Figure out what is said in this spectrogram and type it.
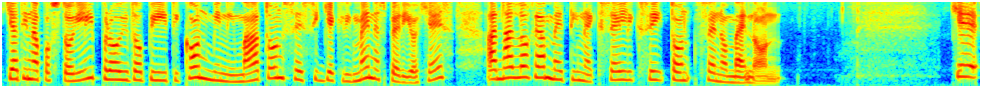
για την αποστολή προειδοποιητικών μηνυμάτων σε συγκεκριμένες περιοχές ανάλογα με την εξέλιξη των φαινομένων. Και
